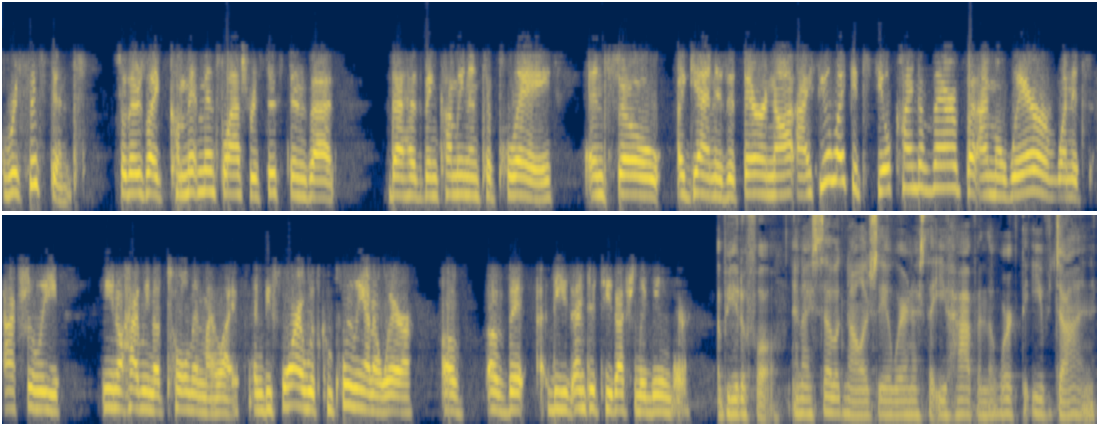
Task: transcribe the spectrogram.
resistance. So there's like commitment slash resistance that, that has been coming into play and so again, is it there or not? I feel like it's still kind of there, but I'm aware when it's actually, you know, having a toll in my life. And before I was completely unaware of, of it, these entities actually being there. Beautiful. And I so acknowledge the awareness that you have and the work that you've done.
